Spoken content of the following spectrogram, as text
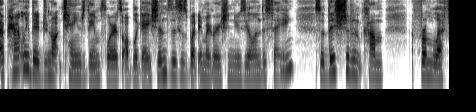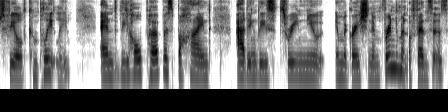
Apparently, they do not change the employer's obligations. This is what Immigration New Zealand is saying. So, this shouldn't come from left field completely. And the whole purpose behind adding these three new immigration infringement offenses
